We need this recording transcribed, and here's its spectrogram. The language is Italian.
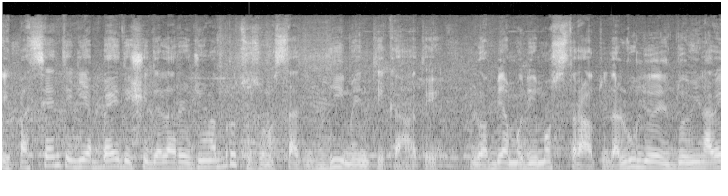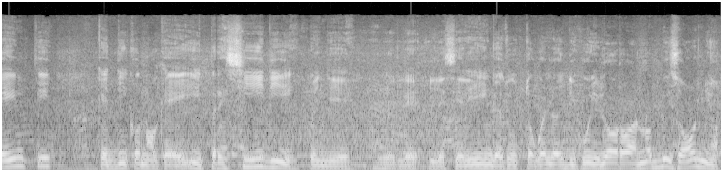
I pazienti diabetici della Regione Abruzzo sono stati dimenticati, lo abbiamo dimostrato da luglio del 2020 che dicono che i presidi, quindi le, le siringhe, tutto quello di cui loro hanno bisogno,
